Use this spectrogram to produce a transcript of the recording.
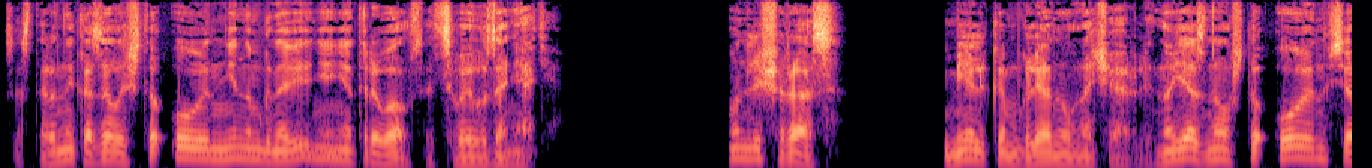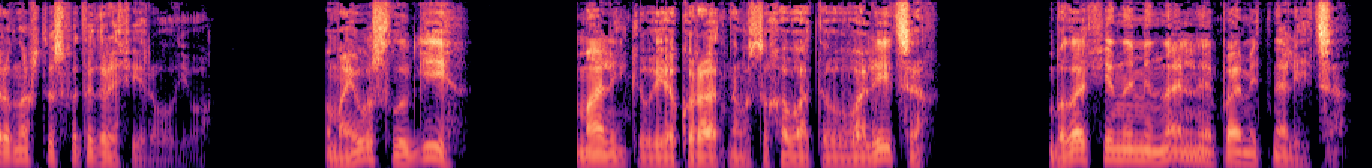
Со стороны казалось, что Оуэн ни на мгновение не отрывался от своего занятия. Он лишь раз мельком глянул на Чарли, но я знал, что Оуэн все равно что сфотографировал его. У моего слуги, маленького и аккуратного суховатого валийца, была феноменальная память на лица.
